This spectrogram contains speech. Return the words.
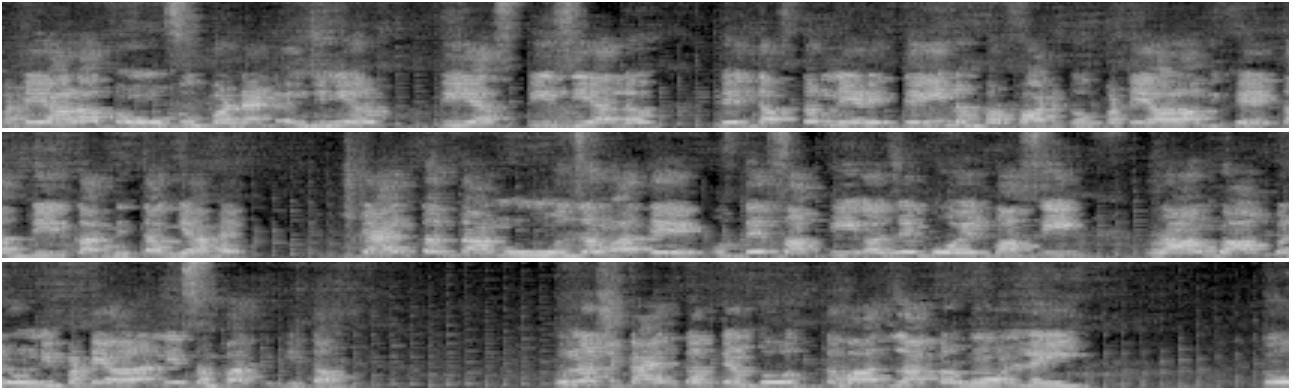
ਪਟਿਆਲਾ ਤੋਂ ਸੁਪਰਡੈਂਟ ਇੰਜੀਨੀਅਰ ਪੀਐਸਪੀਸੀਐਲ ਦੇ ਦਫ਼ਤਰ ਨੇੜੇ 23 ਨੰਬਰ ਫਾਟਕ ਪਟਿਆਲਾ ਵਿਖੇ ਤਬਦੀਲ ਕਰ ਦਿੱਤਾ ਗਿਆ ਹੈ। ਸ਼ਿਕਾਇਤਕਰਤਾ ਨੂੰ ਮੁਲਜ਼ਮ ਅਤੇ ਉਸਦੇ ਸਾਥੀ ਅਜੇ ਗੋਇਲ ਵਾਸੀ ਰਾਮ ਬਾਗ ਕਲੋਨੀ ਪਟਿਆਲਾ ਨੇ ਸੰਪਰਕ ਕੀਤਾ। ਉਹਨਾਂ ਸ਼ਿਕਾਇਤਕਰਤਿਆਂ ਤੋਂ ਤਬਾਦਲਾ ਕਰਵਾਉਣ ਲਈ 2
